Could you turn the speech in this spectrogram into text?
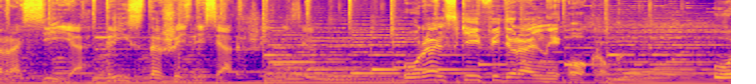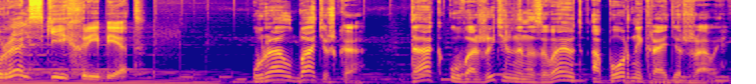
Россия 360. Уральский федеральный округ. Уральский хребет. Урал-батюшка. Так уважительно называют опорный край державы.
